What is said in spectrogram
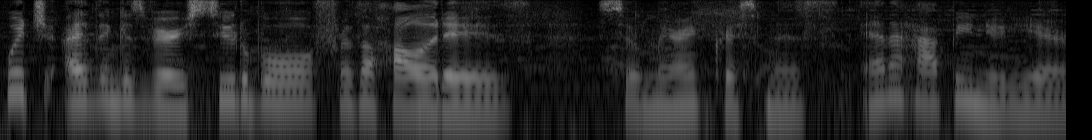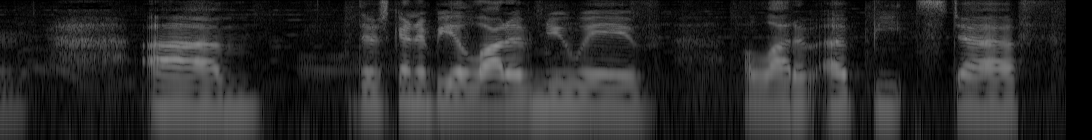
which I think is very suitable for the holidays. So, Merry Christmas and a Happy New Year. Um, there's going to be a lot of new wave, a lot of upbeat stuff,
